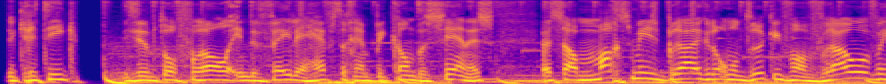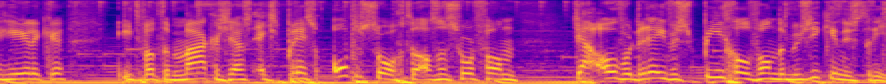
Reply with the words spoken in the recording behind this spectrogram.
De kritiek die zit hem toch vooral in de vele heftige en pikante scènes. Het zou machtsmisbruik en de onderdrukking van vrouwen verheerlijken. Iets wat de makers juist expres opzochten als een soort van ja, overdreven spiegel van de muziekindustrie.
